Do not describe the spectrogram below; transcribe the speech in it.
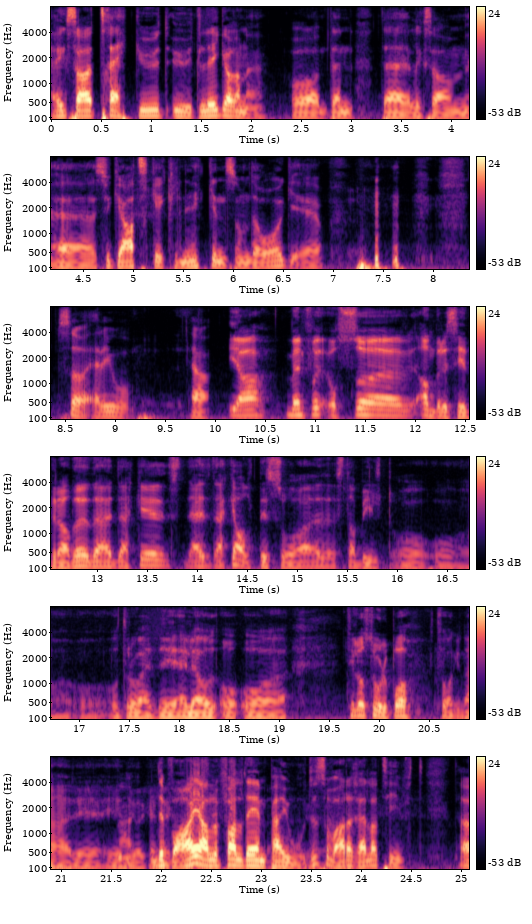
Jeg sa trekk ut uteliggerne. Og den det er liksom uh, psykiatriske klinikken som det òg er. Så er det jo ja. ja. men for også andre sider av det. Det er, det er, ikke, det er, det er ikke, alltid så stabilt og, og, og, og troverdig. Eller og til å stole på togene her i, i New York. Eller? Det var i alle fall det en periode, så var det relativt da,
